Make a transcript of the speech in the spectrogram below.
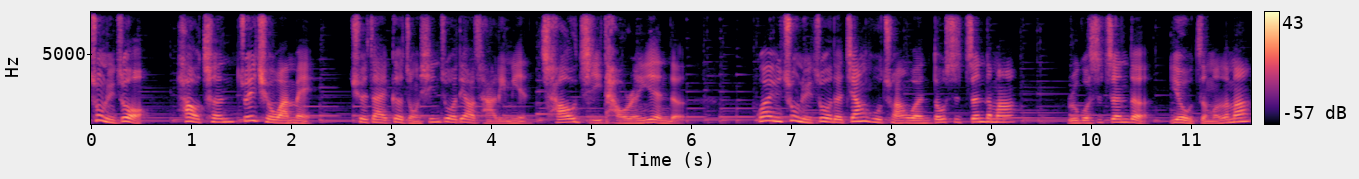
处女座号称追求完美，却在各种星座调查里面超级讨人厌的。关于处女座的江湖传闻都是真的吗？如果是真的，又怎么了吗？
